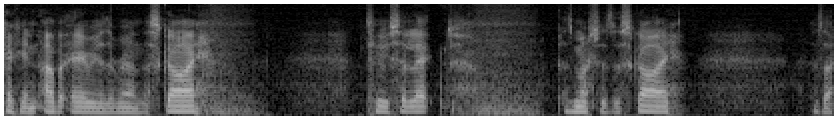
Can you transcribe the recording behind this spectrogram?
click in other areas around the sky to select as much of the sky as I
